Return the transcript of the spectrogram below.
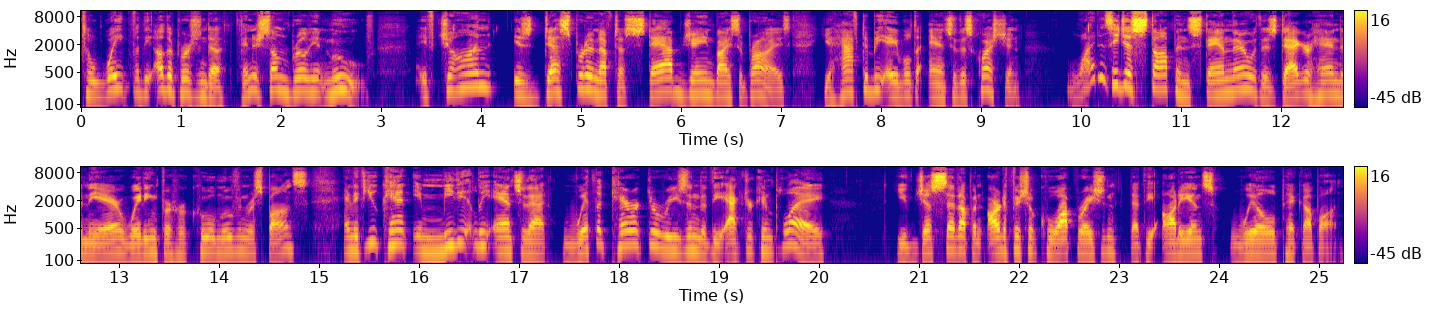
to wait for the other person to finish some brilliant move. If John is desperate enough to stab Jane by surprise, you have to be able to answer this question. Why does he just stop and stand there with his dagger hand in the air, waiting for her cool move in response? And if you can't immediately answer that with a character reason that the actor can play, you've just set up an artificial cooperation that the audience will pick up on.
